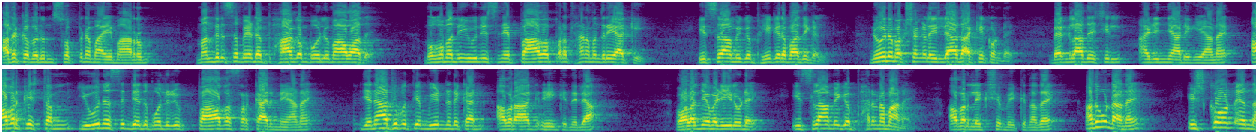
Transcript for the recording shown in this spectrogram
അതൊക്കെ വെറും സ്വപ്നമായി മാറും. മന്ത്രിസഭയുടെ ഭാഗം പോലും ആവാതെ മുഹമ്മദ് യൂനിസിനെ പാവ പ്രധാനമന്ത്രിയാക്കി ഇസ്ലാമിക ഭീകരവാദികൾ ന്യൂനപക്ഷങ്ങളെ ഇല്ലാതാക്കിക്കൊണ്ട് ബംഗ്ലാദേശിൽ അഴിഞ്ഞാടുകയാണ്. അവർക്കിഷ്ടം യൂനസിന്റെത് പോലൊരു പാവ സർക്കാരിനെയാണ്. ജനാധിപത്യം വീണ്ടെടുക്കാൻ അവർ ആഗ്രഹിക്കുന്നില്ല. വളഞ്ഞ വഴിയിലൂടെ ഇസ്ലാമിക ഭരണമാണ് അവർ ലക്ഷ്യം വെക്കുന്നത് അതുകൊണ്ടാണ് ഇഷ്കോൺ എന്ന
